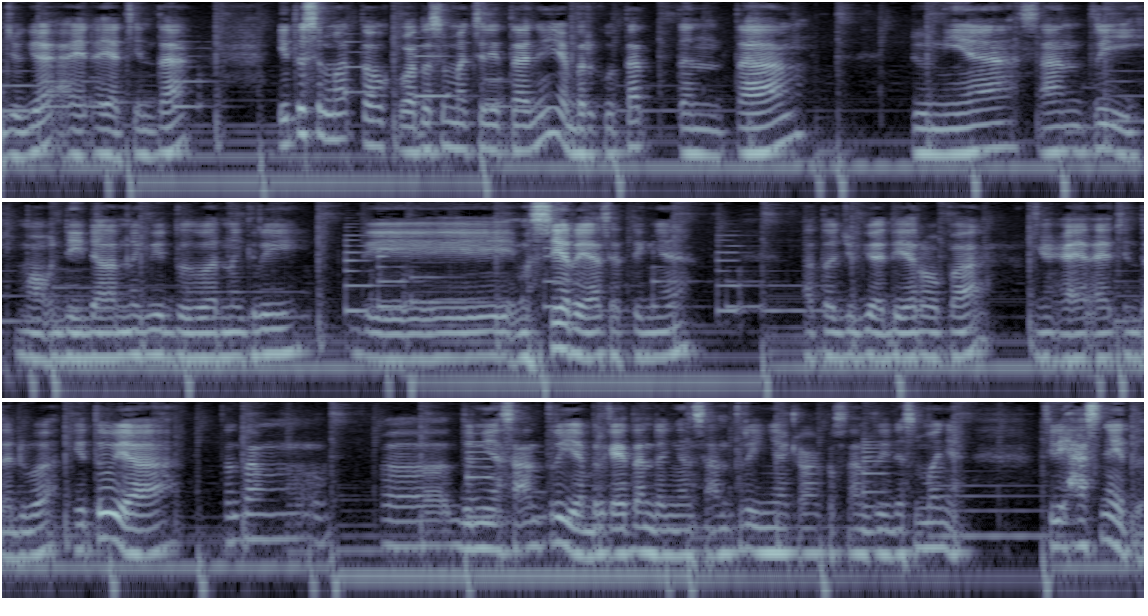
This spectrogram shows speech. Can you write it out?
juga ayat-ayat cinta. Itu semua tokoh atau semua ceritanya ya berkutat tentang dunia santri mau di dalam negeri di luar negeri di Mesir ya settingnya atau juga di Eropa yang ayat-ayat cinta dua. Itu ya tentang uh, dunia santri ya berkaitan dengan santrinya karakter santri semuanya. Ciri khasnya itu.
